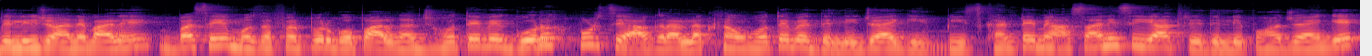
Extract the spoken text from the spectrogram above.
दिल्ली जाने वाले बसें मुजफ्फरपुर, गोपालगंज होते हुए गोरखपुर से आगरा, लखनऊ होते हुए दिल्ली जाएगी। बीस घंटे में आसानी से यात्री दिल्ली पहुँच जाएँगे।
